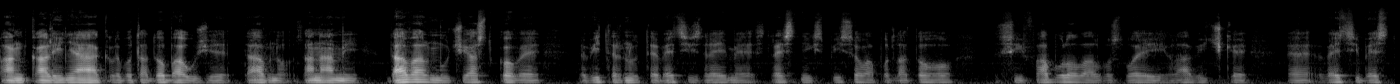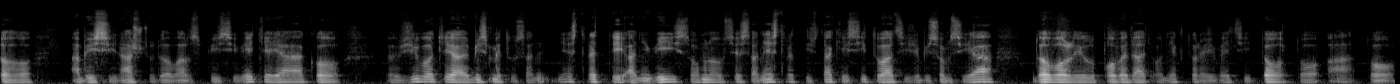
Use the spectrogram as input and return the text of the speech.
pán Kaliňák, lebo tá doba už je dávno za nami, dával mu čiastkové vytrhnuté veci zrejme z trestných spisov a podľa toho si fabuloval vo svojej hlavičke e, veci bez toho, aby si naštudoval spisy. Viete, ja ako v živote, a my sme tu sa nestretli, ani vy so mnou ste sa nestretli v takej situácii, že by som si ja dovolil povedať o niektorej veci to, to a to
